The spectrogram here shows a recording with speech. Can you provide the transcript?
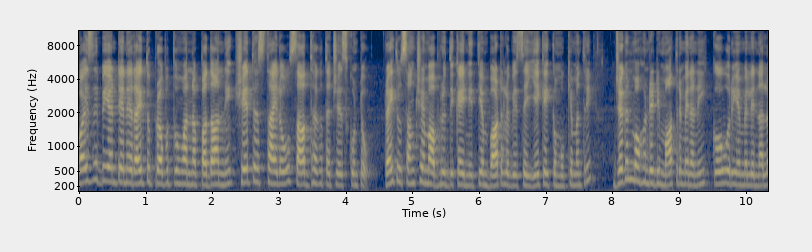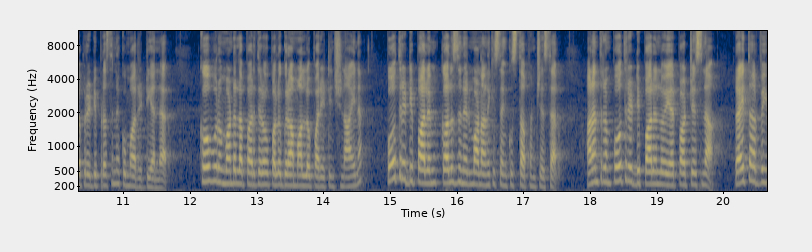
వైసీపీ అంటేనే రైతు ప్రభుత్వం అన్న పదాన్ని క్షేత్రస్థాయిలో సార్థకత చేసుకుంటూ రైతు సంక్షేమ అభివృద్ధికై నిత్యం బాటలు వేసే ఏకైక ముఖ్యమంత్రి జగన్మోహన్ రెడ్డి మాత్రమేనని కోవూరు ఎమ్మెల్యే నల్లపరెడ్డి ప్రసన్నకుమార్ రెడ్డి అన్నారు. కోవూరు మండల పరిధిలో పలు గ్రామాల్లో పర్యటించిన ఆయన పోతిరెడ్డిపాలెం కలుజు నిర్మాణానికి శంకుస్థాపన చేశారు. అనంతరం పోతిరెడ్డిపాలెంలో ఏర్పాటు చేసిన రైతార్వి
